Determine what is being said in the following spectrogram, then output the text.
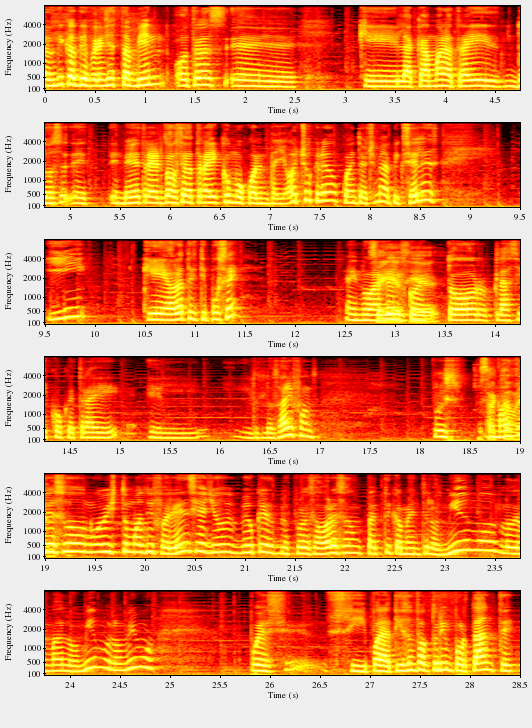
las únicas diferencias también, otras, eh, que la cámara trae 12, eh, en vez de traer 12, trae como 48, creo, 48 megapíxeles. Y que ahora trae tipo C. En lugar del conector clásico que trae los iPhones. Pues más de eso no he visto más diferencia. Yo veo que los procesadores son prácticamente los mismos, lo demás lo mismo, lo mismo. Pues si para ti es un factor importante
